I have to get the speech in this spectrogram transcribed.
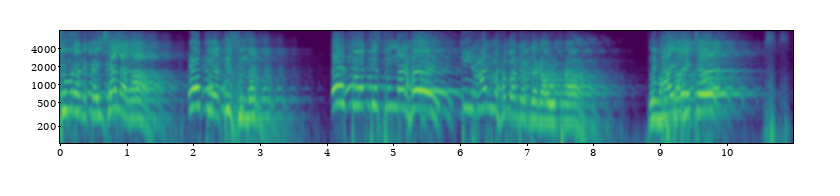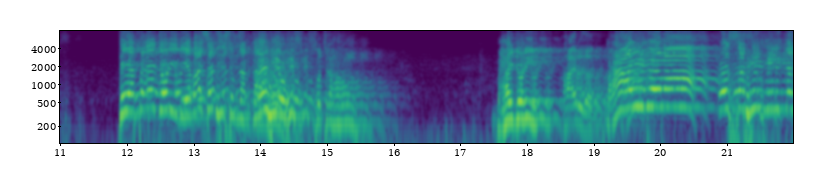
सुमरन कैसा लगा? ए तो अति सुंदर। ए तो अति सुंदर है कि राज महबा जग जगा उठा। तो भाई को- ते अपने जोड़ी रेवा से भी सुमरन करा मैं भी वही सोच रहा हूँ। भाई जोड़ी। भाई रुदल भाई देवा ये सभी मिलकर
